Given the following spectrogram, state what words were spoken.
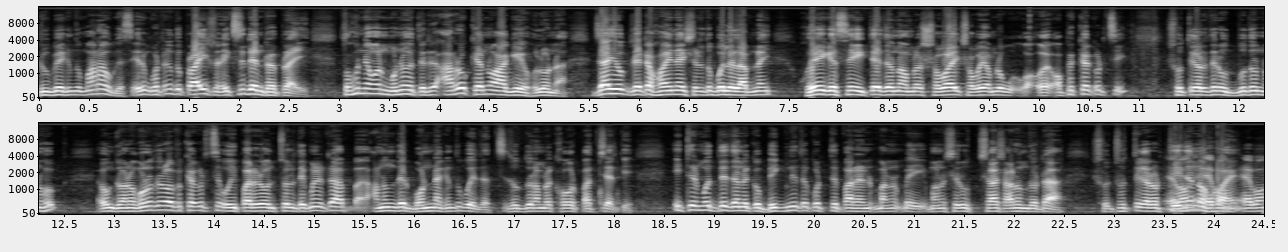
ডুবে কিন্তু মারাও গেছে। এরকম ঘটনা কিন্তু প্রায়ই শোনে অ্যাক্সিডেন্ট হয় প্রায় তখন আমার মনে হতো এটা আরও কেন আগে হলো না। যাই হোক, যেটা হয় নাই সেটা তো বলে লাভ নাই। হয়ে গেছে এইটা যেন আমরা সবাই সবাই আমরা অপেক্ষা করছি। সত্যিকার উদ্বোধন হোক। এবং জনগণও যেন অপেক্ষা করছে ওই পারের অঞ্চলে দেখবেন এটা আনন্দের বন্যা কিন্তু বয়ে যাচ্ছে। যদ্দূর আমরা খবর পাচ্ছি আর কি। এটার মধ্যে যেন কেউ বিঘ্নিত করতে পারেন এই মানুষের উচ্ছ্বাস আনন্দটা সত্যিকার অর্থেই এবং যেন হয়। এবং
